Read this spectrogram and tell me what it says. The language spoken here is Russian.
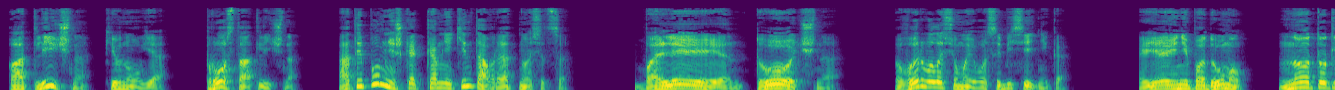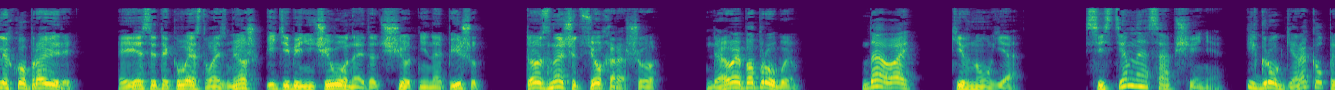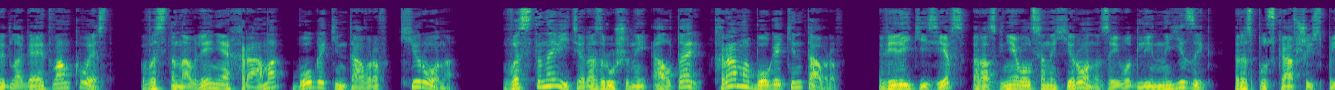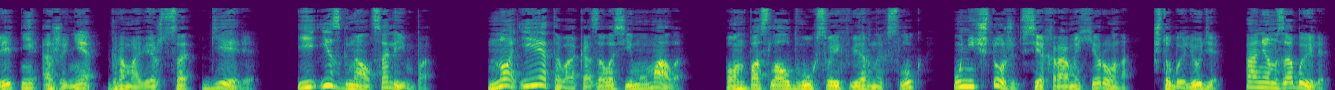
«Отлично!» — кивнул я. «Просто отлично! А ты помнишь, как ко мне кентавры относятся?» «Блин, точно!» — вырвалось у моего собеседника. «Я и не подумал, но тут легко проверить. Если ты квест возьмешь и тебе ничего на этот счет не напишут, то значит все хорошо. Давай попробуем. Давай, кивнул я. Системное сообщение. Игрок Геракл предлагает вам квест «Восстановление храма бога кентавров Хирона». Восстановите разрушенный алтарь храма бога кентавров. Великий Зевс разгневался на Хирона за его длинный язык, распускавший сплетни о жене громовержца Гере и изгнал с Олимпа. Но и этого оказалось ему мало. Он послал двух своих верных слуг уничтожить все храмы Херона, чтобы люди о нем забыли.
